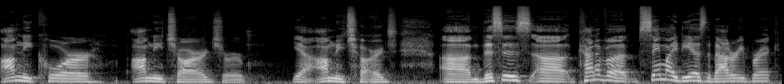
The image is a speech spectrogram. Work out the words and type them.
Omnicore OmniCharge or yeah, OmniCharge. Um, this is uh, kind of a same idea as the battery brick.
